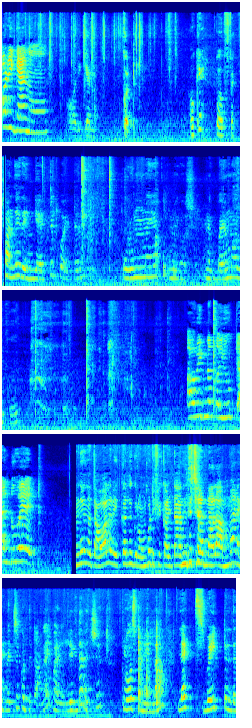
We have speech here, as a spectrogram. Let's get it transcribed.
Oregano. Oregano good okay perfect வந்து இதை இங்கே எடுத்துட்டு போயிட்டு பொறுமையாக எனக்கு பயமாக இருக்கு. Avignaka, you can do it. வந்து இந்த தவால வைக்கிறதுக்கு ரொம்ப டிஃபிகல்ட்டாக இருந்துச்சு. அதனால அம்மா எனக்கு வச்சு கொடுத்துட்டாங்க. இப்போ லிட்டை வச்சு க்ளோஸ் பண்ணிடலாம். Let's wait till the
